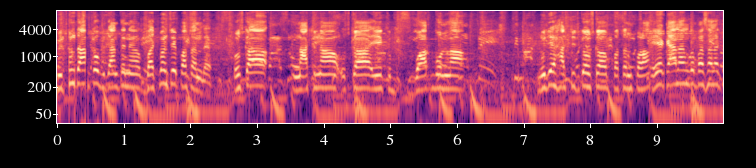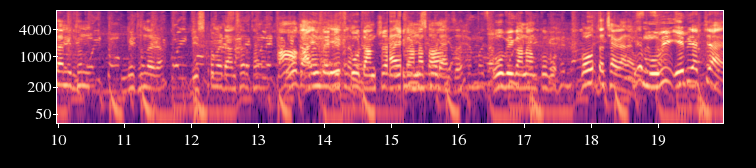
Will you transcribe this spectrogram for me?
मिथुन दा हमको जानते नहीं बचपन से पसंद है। उसका नाचना उसका एक बात बोलना मुझे हर चीज़ का उसका पसंद पड़ा। एक गाना हमको पसंद लगता है मिथुन मिथुन दा का। डिस्को में डांसर था ना। हाँ, वो गाना में डिस्को डांसर ये गाना था। डांसर वो भी गाना हमको बहुत अच्छा गाना है ये मूवी ये भी अच्छा है।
